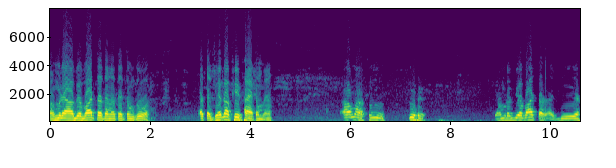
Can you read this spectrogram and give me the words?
હમણાં આ બે વાંચતા હતા ને અત્યારે તમે જુઓ. અત્યારે ભેગા ફ્રી ફાયર તમે. આમાં શું શું છે? હમણાં બે વાંચતા હતા.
